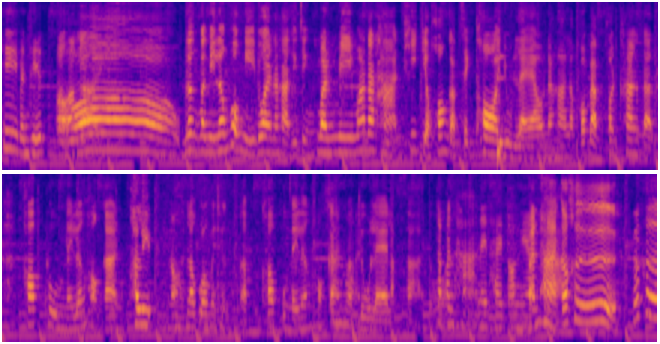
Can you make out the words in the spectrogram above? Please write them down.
ที่เป็นพิษต่อร่างกายอ๋อเรื่องมันมีเรื่องพวกนี้ด้วยนะคะ จริงๆ มันมีมาตรฐานที่เกี่ยวข้องกับเซกทอร์อยู่แล้วนะคะ แล้วก็แบบค่อนข้างจะครอบคลุมในเรื่องของการผลิตเนาะแล้วรวมไปถึงแบบครอบคลุมในเรื่องของการใช่แบบดูแลรักษาด้วยแต่ปัญหาในไทยตอนเนี้ยปัญหาค่ะก็คือ ก็คือ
